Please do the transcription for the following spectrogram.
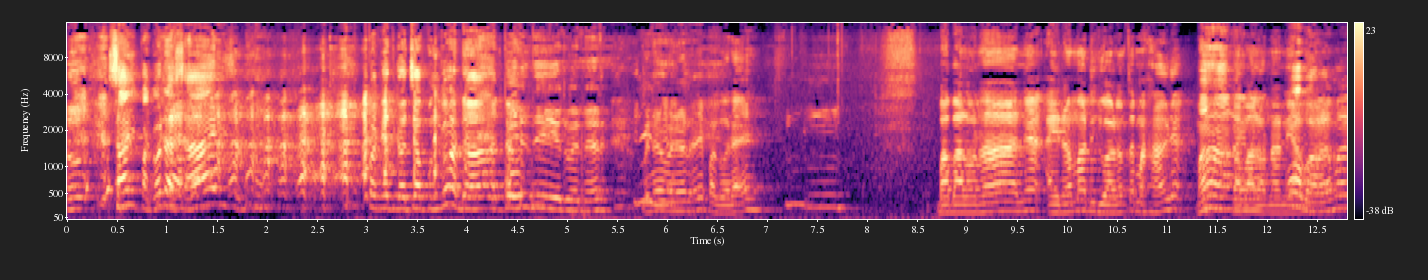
Oh, say pagoda say. paket gocap penggoda anjir bener. Bener bener. Eh pagoda eh. Babalonannya ayo nama dijualnya teh mahalnya. Mah, babalonan Oh, bahala mah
